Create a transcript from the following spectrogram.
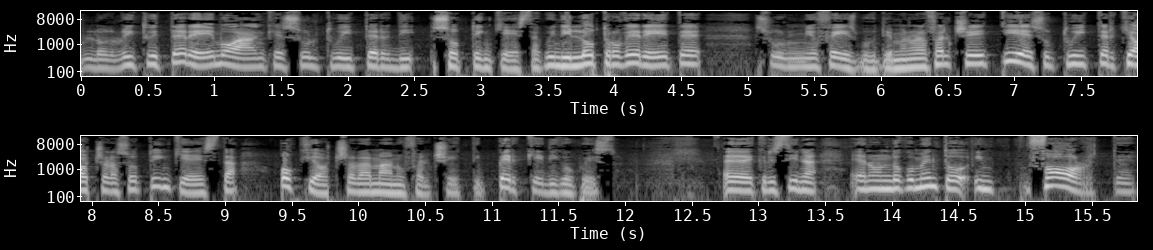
lo ritwitteremo anche sul Twitter di Sotto Inchiesta. Quindi lo troverete sul mio Facebook di Emanuela Falcetti e su Twitter chiocciola Sotto Inchiesta o chiocciola Manu Falcetti. Perché dico questo? Eh, Cristina, era un documento in- forte.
